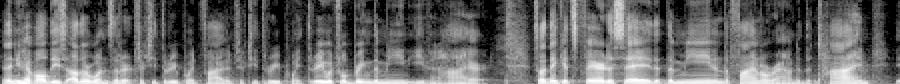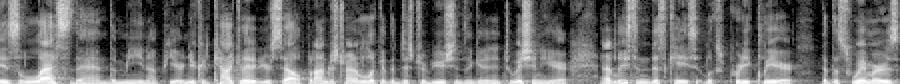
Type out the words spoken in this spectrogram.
And then you have all these other ones that are at 53.5 and 53.3 which will bring the mean even higher. So i think it's fair to say that the mean in the final round in the time is less than the mean up here. And you could calculate it yourself but i'm just trying to look at the distributions and get an intuition here. And at least in this case it looks pretty clear that the swimmers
